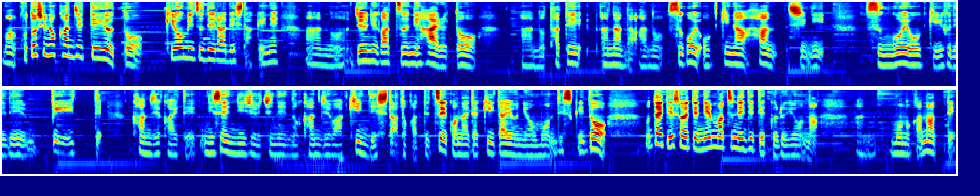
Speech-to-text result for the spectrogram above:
まあ今年の漢字っていうと清水寺でしたっけね？あの12月に入るとあの縦あなんだあのすごい大きな半紙にすんごい大きい筆でビーって漢字書いて2021年の漢字は金でしたとかってついこの間聞いたように思うんですけど大抵そうやって年末に出てくるようなあのものかなって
